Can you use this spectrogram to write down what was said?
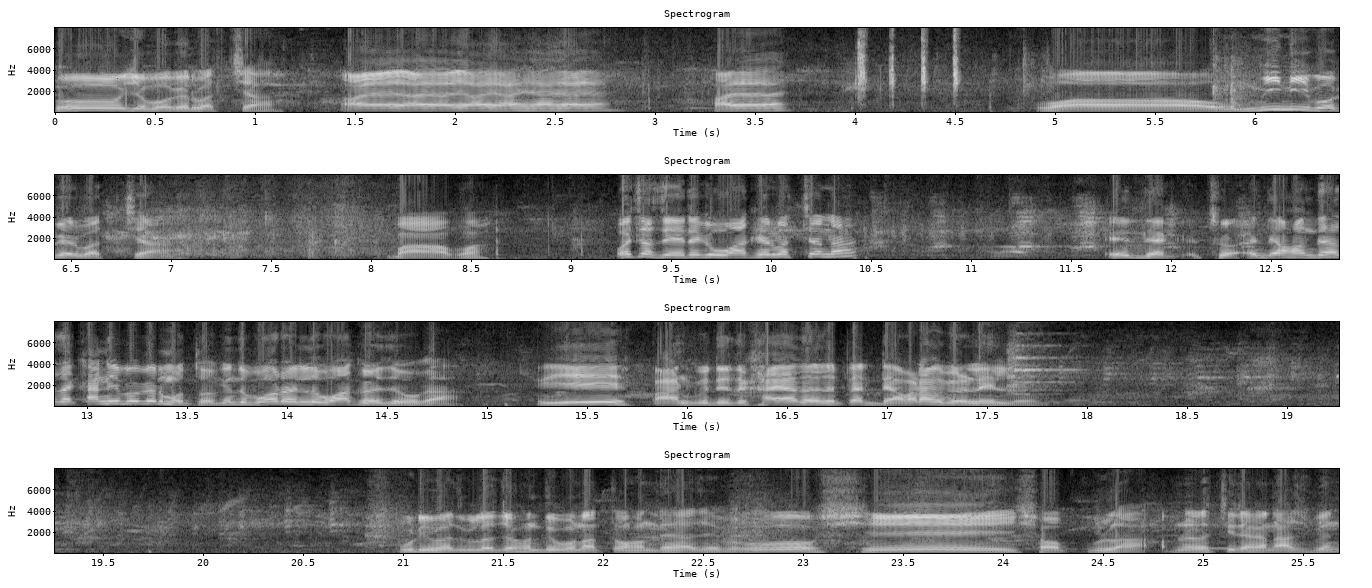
ও যে বগের বাচ্চা আয় আয় আয় আয় আয় আয় আয় আয় আয় আয় আয় ওয়াও মিনি বগের বাচ্চা বাবা ও চাচা এটা কি ওয়াকের বাচ্চা না এই দেখ ছ- এখন দেখা যায় কানি বগের মতো কিন্তু বড় হইলে ওয়াক হয়ে যাব গা ই পান করে দিতে খাইয়া দেয়, পেট ডেবড়া করে লাইলো। পুরি মাছগুলো যখন দেবো না, তখন দেখা যাবে। ও, সেই সবগুলা। আপনারা চিড়িয়াখানা আসবেন,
